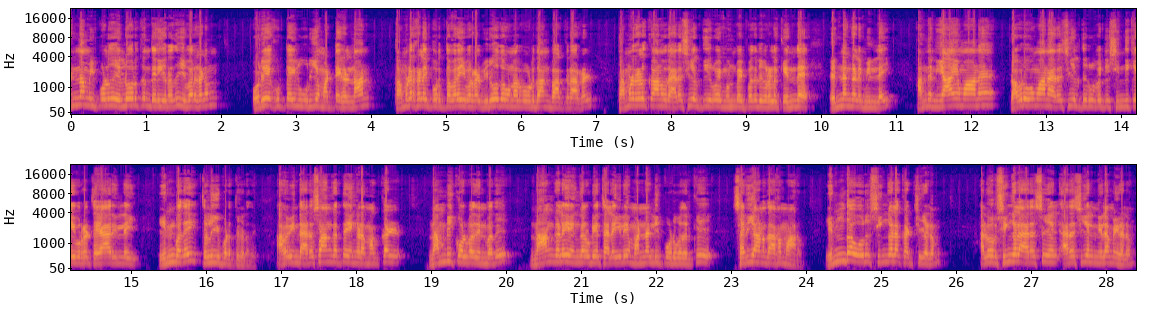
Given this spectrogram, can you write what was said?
எண்ணம் இப்பொழுது எல்லோருக்கும் தெரிகிறது. இவர்களும் ஒரே குட்டையில் உரிய மட்டைகள் தான். தமிழர்களை பொறுத்தவரை இவர்கள் விரோத உணர்வோடு தான் பார்க்கிறார்கள். தமிழர்களுக்கான ஒரு அரசியல் தீர்வை முன்வைப்பதில் இவர்களுக்கு எந்த எண்ணங்களும் இல்லை. அந்த நியாயமான கௌரவமான அரசியல் தீர்வு பற்றி சிந்திக்க இவர்கள் தயாரில்லை என்பதை தெளிவுபடுத்துகிறது. ஆகவே இந்த அரசாங்கத்தை எங்களோட மக்கள் நம்பிக்கொள்வது என்பது நாங்களே எங்களுடைய தலையிலே மண்ணள்ளி போடுவதற்கு சரியானதாக மாறும். எந்த ஒரு சிங்கள கட்சிகளும் அல்ல ஒரு சிங்கள அரசியல் அரசியல் நிலைமைகளும்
